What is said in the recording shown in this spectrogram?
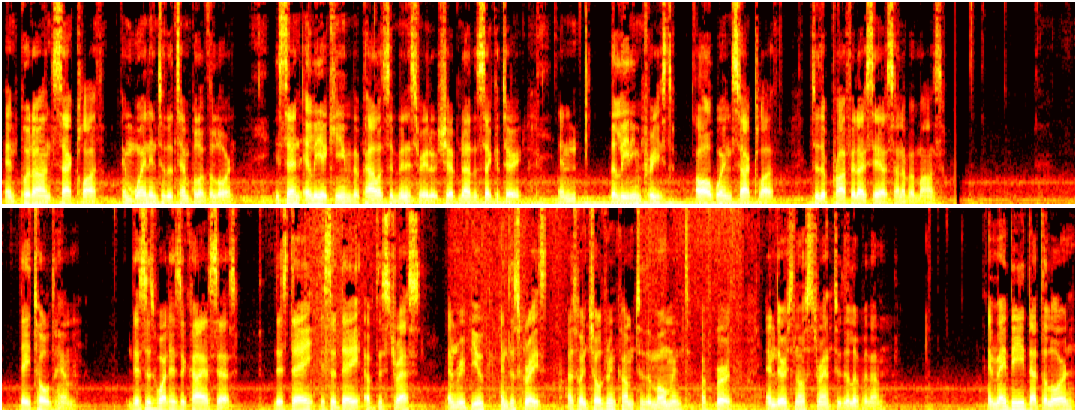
and put on sackcloth and went into the temple of the Lord. He sent Eliakim, the palace administrator, Shebna, the secretary, and the leading priest, all wearing sackcloth, to the prophet Isaiah, son of Amoz. They told him, This is what Hezekiah says This day is a day of distress and rebuke and disgrace, as when children come to the moment of birth, and there is no strength to deliver them. It may be that the Lord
